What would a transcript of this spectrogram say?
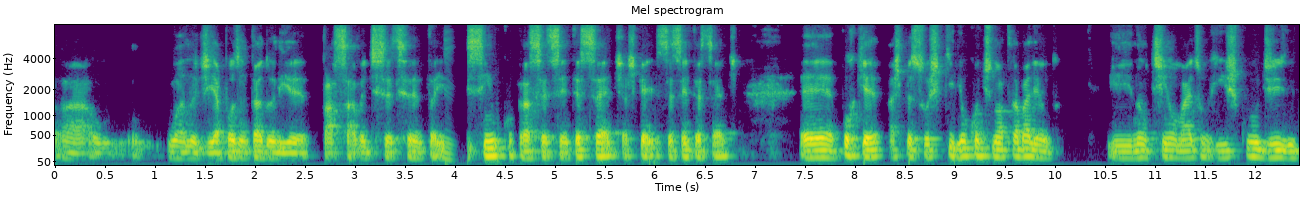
ah, o, o, ano de aposentadoria passava de 65 para 67, acho que é 67, é, porque as pessoas queriam continuar trabalhando e não tinham mais o risco de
